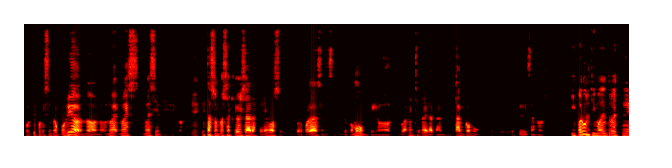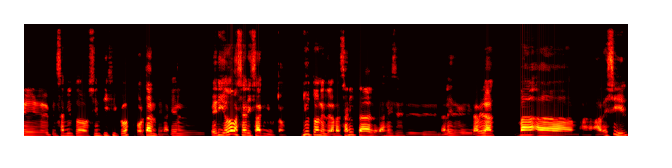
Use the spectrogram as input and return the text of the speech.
¿Por qué? Porque se me ocurrió, no, no, no, es, no es científico. Eh, estas son cosas que hoy ya las tenemos incorporadas en el sentido común, pero igualmente no era tan, tan común este, desarrollo. Y por último, dentro de este pensamiento científico importante en aquel periodo va a ser Isaac Newton. Newton, el de la manzanita, el de las leyes de la ley de gravedad, va a, decir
